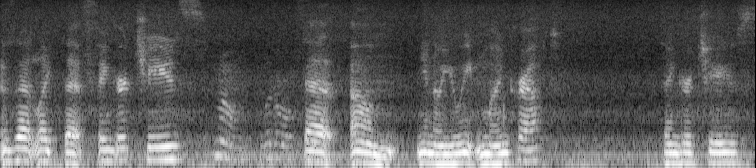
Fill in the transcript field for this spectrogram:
is that like that finger cheese No, literal. that um you know you eat in Minecraft? Finger cheese.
